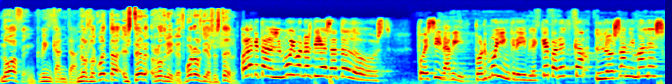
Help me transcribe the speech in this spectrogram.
lo hacen. Me encanta. Nos lo cuenta Esther Rodríguez. Buenos días, Esther. Hola, ¿qué tal? Muy buenos días a todos. Pues sí, David, por muy increíble que parezca, los animales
